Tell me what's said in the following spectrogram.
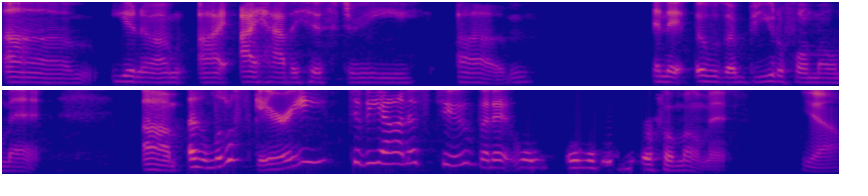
um, you know, I'm I I have a history, um, and it it was a beautiful moment, um, a little scary, to be honest, too, but it was it was a beautiful moment. Yeah.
